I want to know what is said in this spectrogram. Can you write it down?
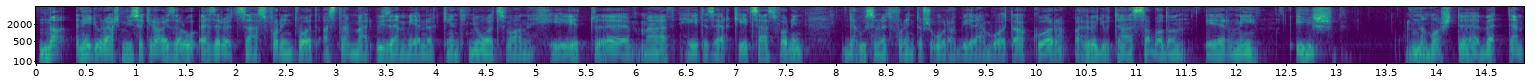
Na, négy órás műszaki rajzoló 1500 forint volt, aztán már üzemmérnökként 87, eh, már 7200 forint, de 25 forintos órabérem volt akkor. A hölgy után szabadon érni is, Na most eh, vettem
